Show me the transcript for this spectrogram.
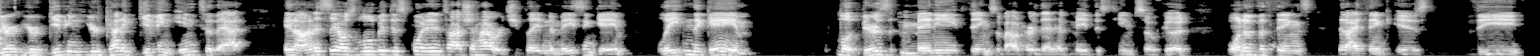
you're you're giving, you're kind of giving into that." And honestly, I was a little bit disappointed in Tasha Howard. She played an amazing game late in the game. Look, there's many things about her that have made this team so good. One of the things that I think is the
